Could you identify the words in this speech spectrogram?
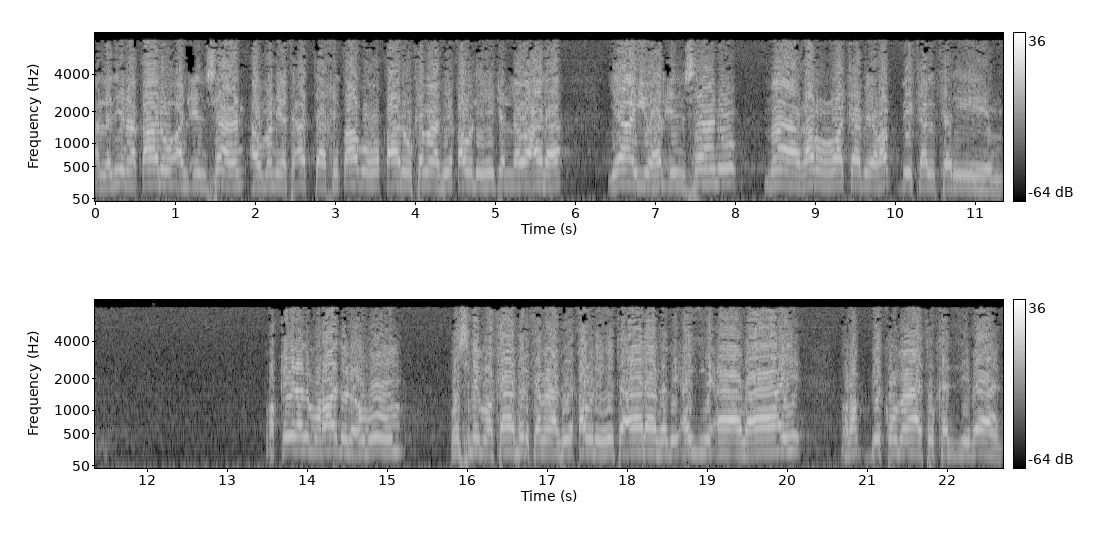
الذين قالوا الإنسان أو من يتأتى خطابه قالوا كما في قوله جل وعلا يا أيها الإنسان ما غرك بربك الكريم. وقيل المراد العموم مسلم وكافر كما في قوله تعالى فبأي آلاء ربكما تكذبان؟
